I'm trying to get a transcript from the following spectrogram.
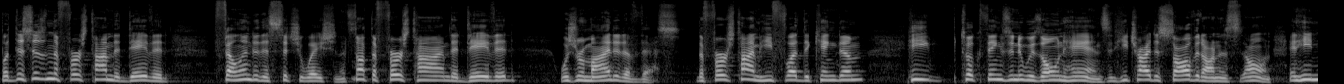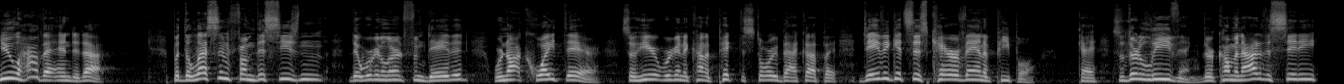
But this isn't the first time that David fell into this situation. It's not the first time that David was reminded of this. The first time he fled the kingdom, he took things into his own hands and he tried to solve it on his own. And he knew how that ended up. But the lesson from this season that we're going to learn from David, we're not quite there. So here we're going to kind of pick the story back up. But David gets this caravan of people. Okay, so they're leaving. They're coming out of the city.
